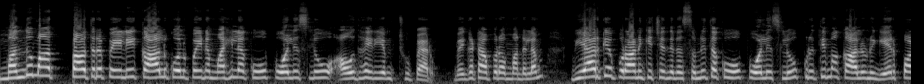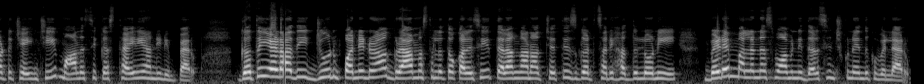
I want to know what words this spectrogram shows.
మందు పాత్ర పేలి కాలు కోల్పోయిన మహిళకు పోలీసులు ఔధైర్యం చూపారు. వెంకటాపురం మండలం విఆర్కే పురానికి చెందిన సునీతకు పోలీసులు కృత్రిమ కాలును ఏర్పాటు చేయించి మానసిక స్థైర్యాన్ని నింపారు. గత ఏడాది జూన్ పన్నెండున గ్రామస్తులతో కలిసి తెలంగాణ ఛత్తీస్గఢ్ సరిహద్దుల్లోని బెడెం మల్లన్న స్వామిని దర్శించుకునేందుకు వెళ్ళారు.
